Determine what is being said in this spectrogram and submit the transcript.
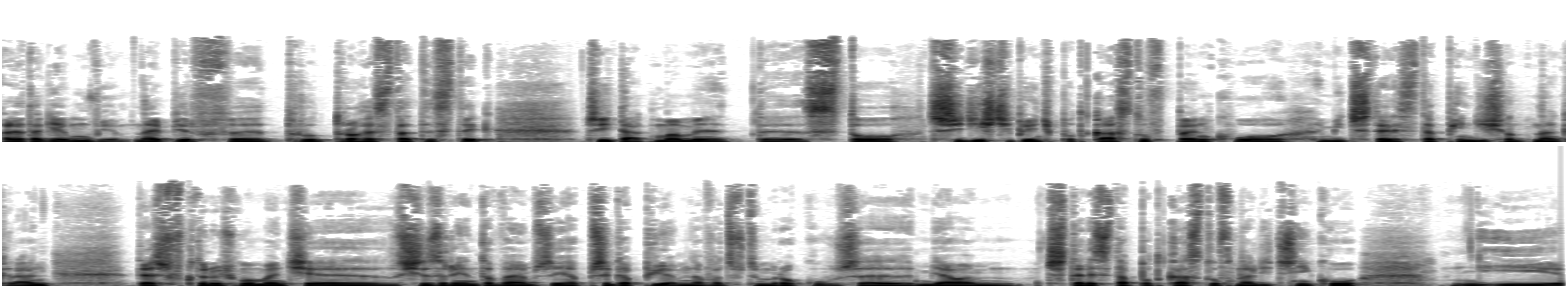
Ale tak jak mówię, najpierw e, trochę statystyk, czyli tak, mamy te 135 podcastów, pękło mi 450 nagrań. Też w którymś momencie się zorientowałem, że ja przegapiłem nawet w tym roku, że miałem 400 podcastów na liczniku i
